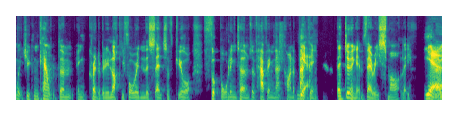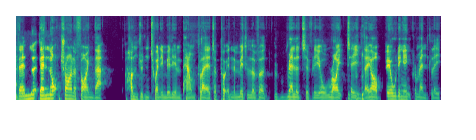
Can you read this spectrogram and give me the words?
which you can count them incredibly lucky for in the sense of pure footballing terms of having that kind of Yeah. backing. They're doing it very smartly. You know, Yeah. they're n- they're not trying to find that 120 million pound player to put in the middle of a relatively all right team. they are building incrementally,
